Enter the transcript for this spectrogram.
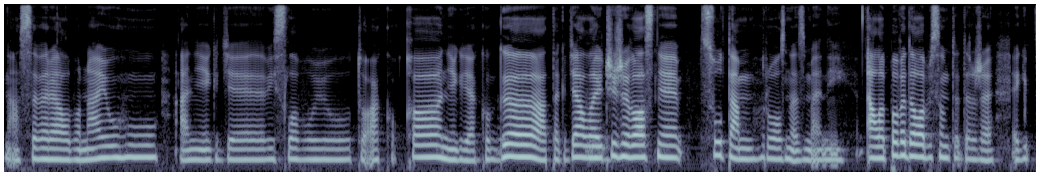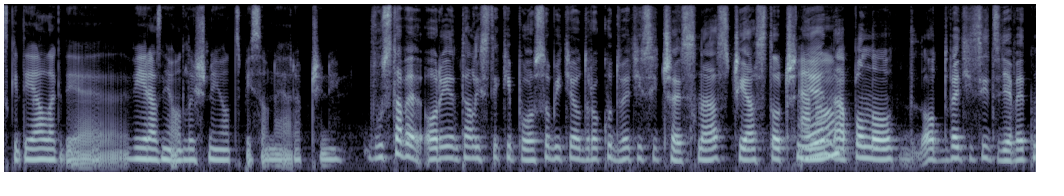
na severe alebo na juhu a niekde vyslovujú to ako K, niekde ako G a tak ďalej. Čiže vlastne sú tam rôzne zmeny. Ale povedala by som teda, že egyptský dialekt je výrazne odlišný od spisovnej arabčiny. V Ústave orientalistiky pôsobíte od roku 2016, čiastočne, ano. naplno od 2019.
